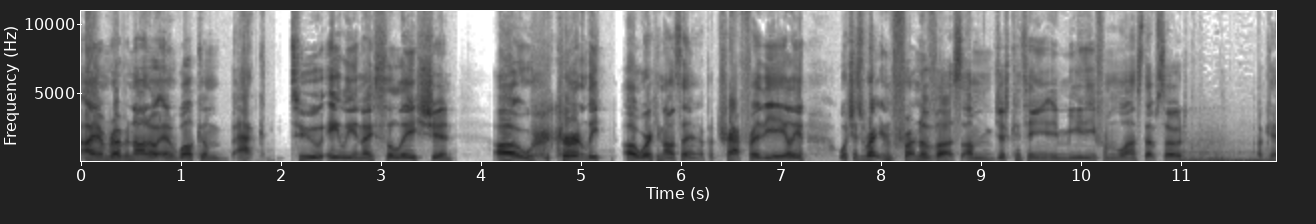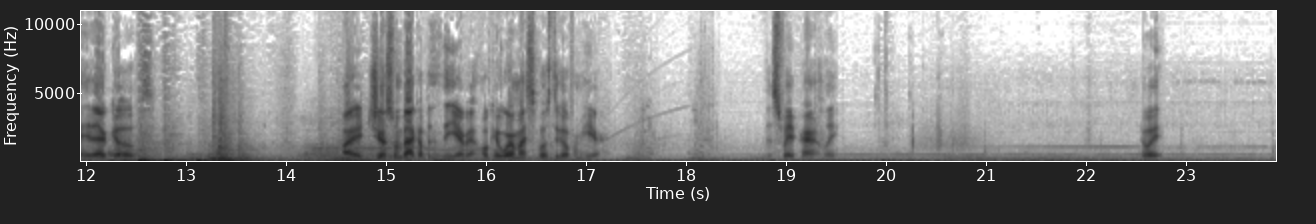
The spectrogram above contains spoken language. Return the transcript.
I am Revenano, and welcome back to Alien Isolation. Uh, we're currently uh, working on setting up a trap for the alien, which is right in front of us. I'm just continuing immediately from the last episode. Okay, there it goes. Alright, just went back up into the air vent. Okay, where am I supposed to go from here? This way, apparently. Oh, wait. I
